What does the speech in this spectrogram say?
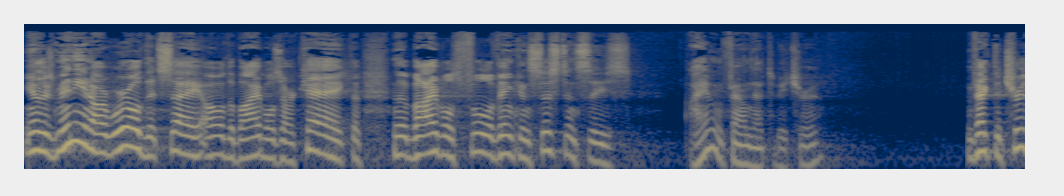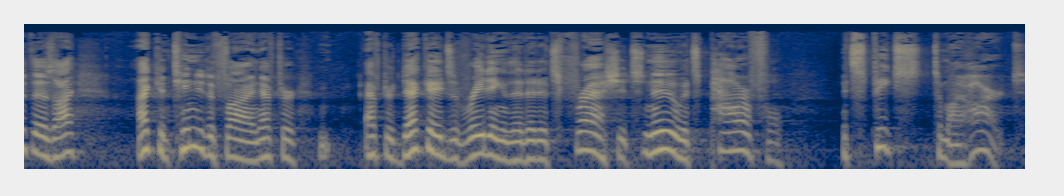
You know, there's many in our world that say, oh, the Bible's archaic, the, the Bible's full of inconsistencies. I haven't found that to be true. In fact, the truth is, I, I continue to find, after, after decades of reading, that it's fresh, it's new, it's powerful. It speaks to my heart.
